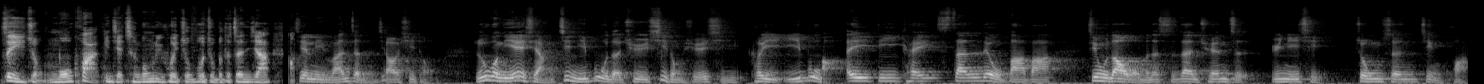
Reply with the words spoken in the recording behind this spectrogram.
这一种模块，并且成功率会逐步逐步的增加，建立完整的交易系统。如果你也想进一步的去系统学习，可以移步 A D K 三六八八进入到我们的实战圈子，与你一起终身进化。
